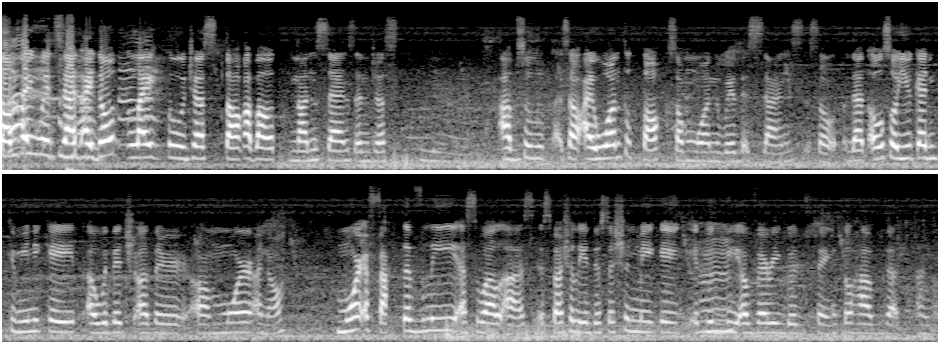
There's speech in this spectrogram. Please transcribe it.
something with sense. I don't like to just talk about nonsense and just absolute. So I want to talk someone with sense. So that also you can communicate uh, with each other um, more, ano, more effectively as well as, especially in decision making. It would be a very good thing to have that, ano,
